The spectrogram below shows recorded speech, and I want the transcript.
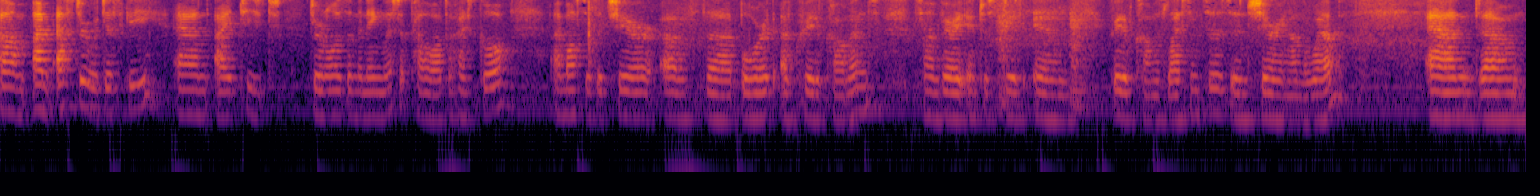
Um, I'm Esther Wojcicki, and I teach journalism and English at Palo Alto High School. I'm also the chair of the board of Creative Commons, so I'm very interested in Creative Commons licenses and sharing on the web. And um,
